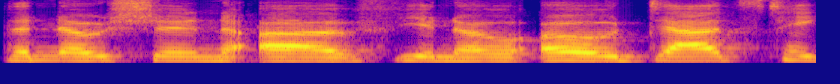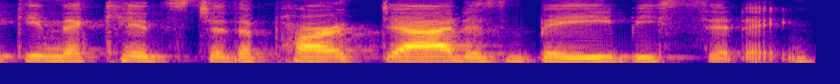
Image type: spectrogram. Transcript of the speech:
the notion of you know, oh, dad's taking the kids to the park. Dad is babysitting.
